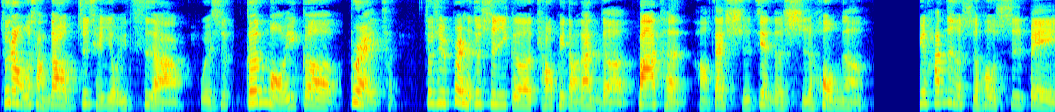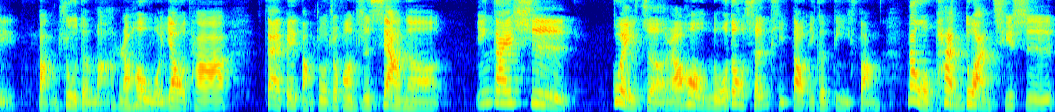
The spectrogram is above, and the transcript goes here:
就让我想到之前有一次啊，我也是跟某一个 Brett。就是 Brett 就是一个调皮捣蛋的 Button，好，在实践的时候呢，因为他那个时候是被绑住的嘛，然后我要他在被绑住的状况之下呢，应该是跪着，然后挪动身体到一个地方。那我判断其实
